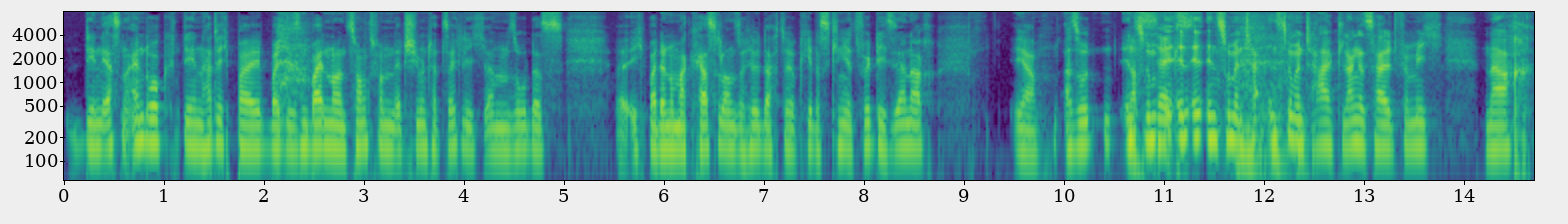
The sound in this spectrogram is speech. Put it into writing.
den ersten Eindruck, den hatte ich bei, bei diesen beiden neuen Songs von Ed Sheeran tatsächlich ähm, so, dass äh, ich bei der Nummer Castle on the Hill dachte, okay, das klingt jetzt wirklich sehr nach, ja, also Instrum in, in, instrumental, instrumental klang es halt für mich nach,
